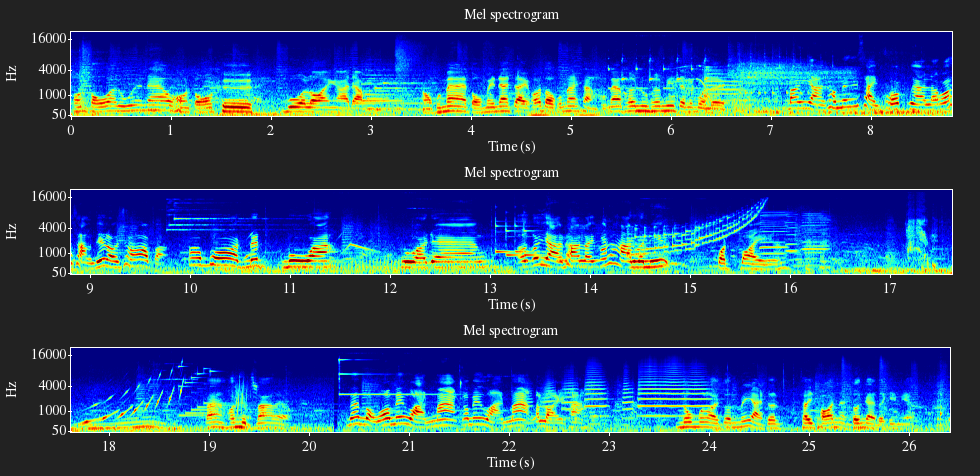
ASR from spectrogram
ของโตอะรู้แน่ๆว่าของโตคือบัวลอยงาดำของคุณแม่โตไม่แน่ใจเพราะโตคุณแม่สั่งคุณแม่เพิ่มนู่นเพิ่มนี่เต็มไปหมดเลย บางอย่างเขาไม่ได้ใส่ครบไงเราก็สั่งที่เราชอบอะข้าวโพดเม็ดบัวถั่วแดงเออก็อยากทานอะไรก็ทานวันนี้ปลดปล่อยไงแป้งเขาหนึบมากเลยอะแม่บอกว่าไม่หวานมากก็ไม่หวานมากอร่อยค่ะ นมอร่อยจนไม่อยากจะใช้ช้อนอะจนอยากจะกินเนี้ยใ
